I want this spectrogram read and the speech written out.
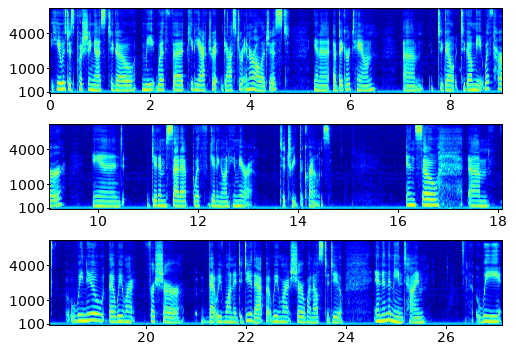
he was just pushing us to go meet with the pediatric gastroenterologist in a, a bigger town um, to go to go meet with her and get him set up with getting on Humira to treat the Crohn's. And so um, we knew that we weren't for sure that we wanted to do that, but we weren't sure what else to do. And in the meantime, we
